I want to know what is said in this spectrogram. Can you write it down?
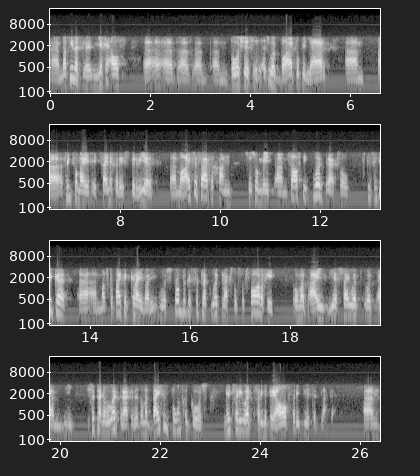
Ehm uh, natuurlik uh, 911 um um Porsche is, is ook baie populêr. Um uh 'n vriend van my het, het syne gerestoreer, uh, maar hy het so ver gegaan soos om met um selfs die oortreksel spesifieke uh maatskappy te kry wat die oorspronklike sitplek oortreksel vervaardig het omdat hy weer sy oor oor um die die sitplekke oortrek en dit het hom 1000 pond gekos net vir die oor vir die materiaal vir die twee sitplekke. Um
